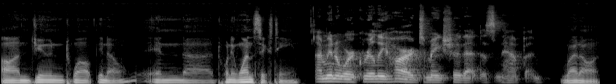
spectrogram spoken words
on June 12th, you know, in uh, 2116. I'm going to work really hard to make sure that doesn't happen. Right on.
